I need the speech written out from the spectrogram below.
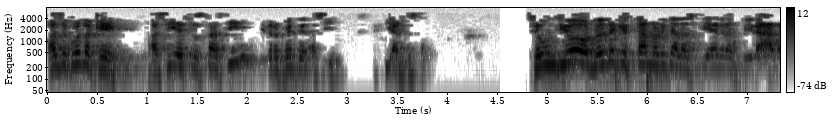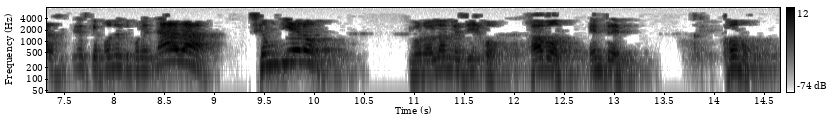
Haz de cuenta que así esto está así y de repente así. Ya no está. Se hundió. No es de que están ahorita las piedras tiradas y tienes que ponerte por nada. Se hundieron. Y Borolam les dijo, Jabot, entren. ¿Cómo?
